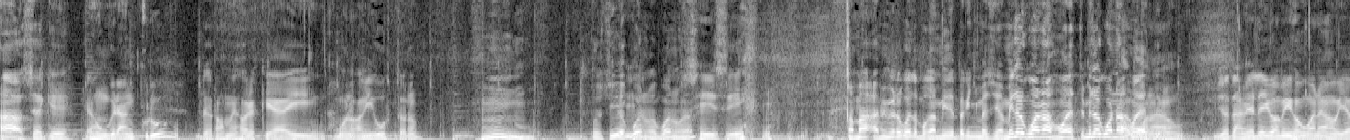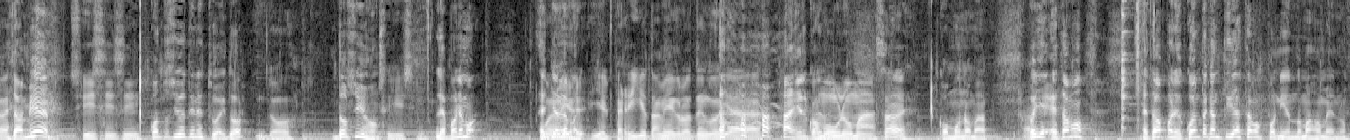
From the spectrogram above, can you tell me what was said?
Ah, o sea que... Es un gran cru, de los mejores que hay, bueno, a mi gusto, ¿no? mm, pues sí, es bueno, es bueno, ¿eh? Sí, sí. Además, a mí me recuerda porque a mí de pequeño me decían, mira el guanajo este, mira el guanajo este. Guanajo. Yo también le digo a mi hijo guanajo, ¿ya ves? ¿También? Sí, sí, sí. ¿Cuántos hijos tienes tú, Aitor? Dos. ¿Dos hijos? Sí, sí. Le ponemos... Este Bueno, y, el, y el perrillo también, que lo tengo ya como uno más, ¿sabes? Como uno más. Oye, estamos, estamos poniendo, ¿cuánta cantidad estamos poniendo, más o menos?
